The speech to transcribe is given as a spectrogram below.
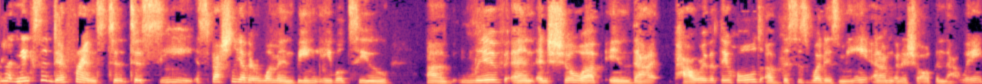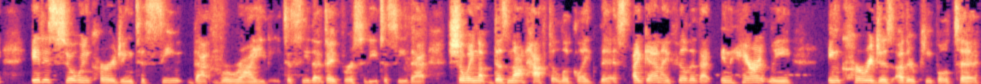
It makes a difference to to see, especially other women being able to um, live and and show up in that power that they hold of this is what is me and I'm going to show up in that way. It is so encouraging to see that variety, to see that diversity, to see that showing up does not have to look like this. Again, I feel that that inherently encourages other people to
